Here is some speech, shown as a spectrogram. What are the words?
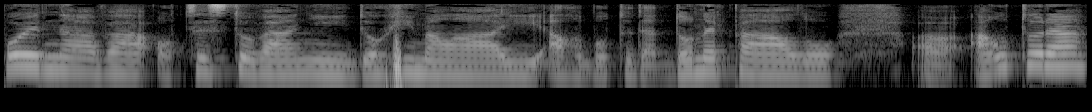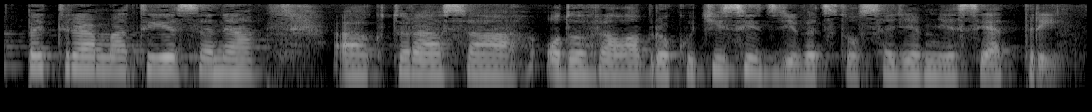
pojednáva o cestovaní do Himalájí alebo teda do Nepálu autora Petra Matiesena, ktorá sa odohrala v roku 1973.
